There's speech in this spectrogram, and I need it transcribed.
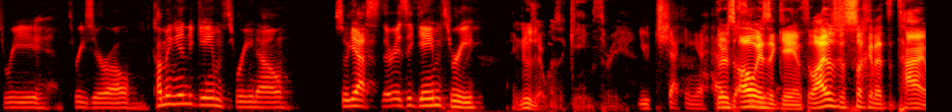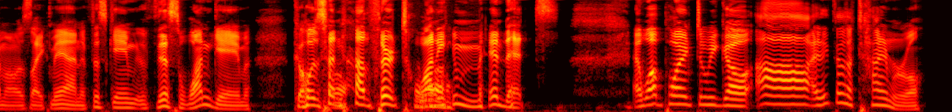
Three three zero coming into game three now. So yes, there is a game three. I knew there was a game three. You checking ahead. There's always a game. So I was just looking at the time. I was like, man, if this game, if this one game goes Oh. another 20 minutes, at what point do we go? Ah, I think there's a time rule.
